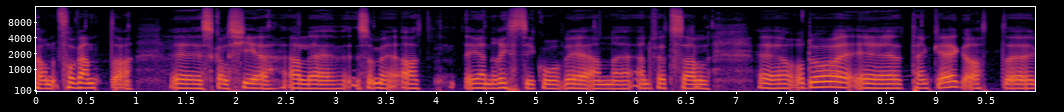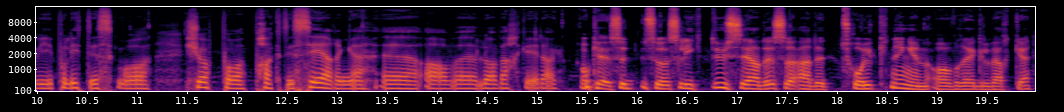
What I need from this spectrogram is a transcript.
kan forvente skal skje, eller som er, en risiko ved en, en fødsel. Eh, og da eh, tenker jeg at eh, vi politisk må se på praktiseringen av lovverket i dag. Ok, så, så, slik du ser det, så er det tolkningen av regelverket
